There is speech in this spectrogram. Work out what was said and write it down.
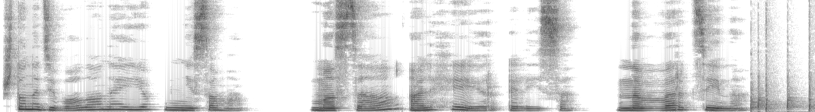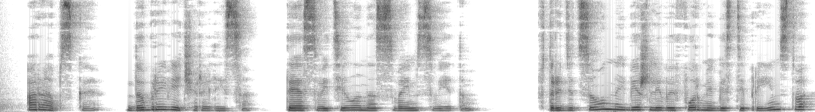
что надевала она ее не сама. «Маса аль-Хейр, Элиса. Наввартина». Арабская. «Добрый вечер, Элиса. Ты осветила нас своим светом». В традиционной вежливой форме гостеприимства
